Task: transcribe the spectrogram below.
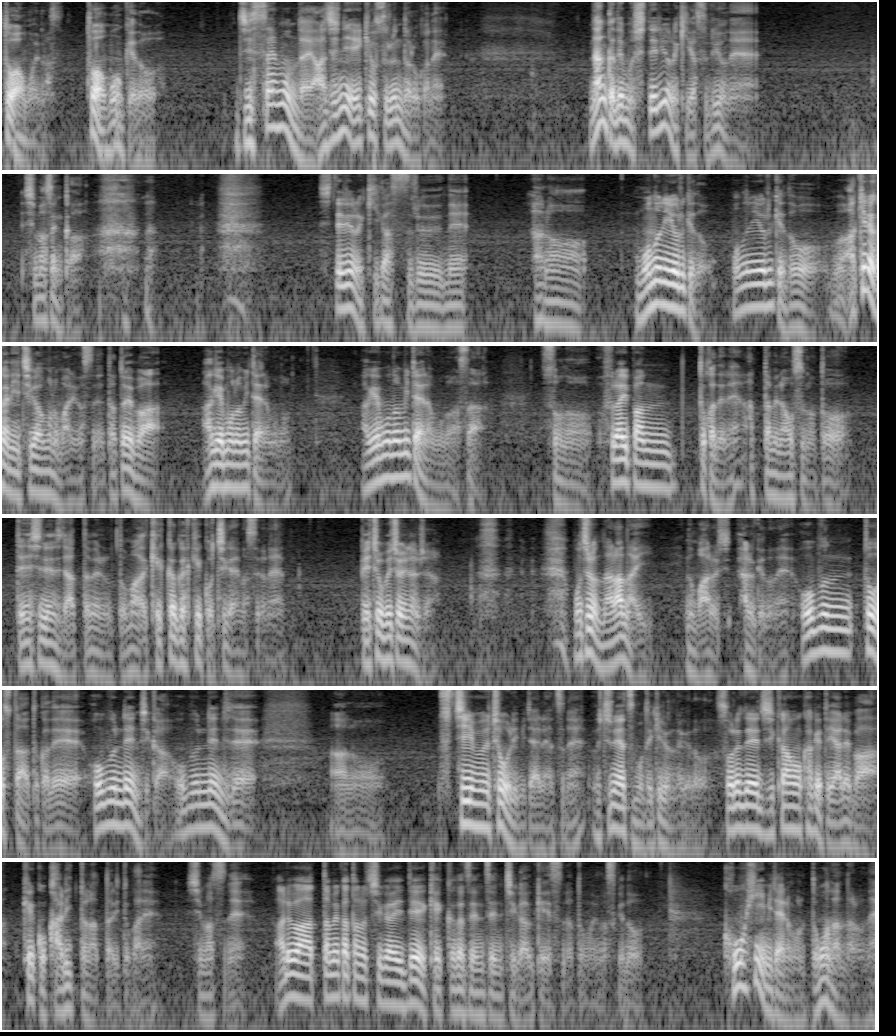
とは思います。とは思うけど実際問題味に影響するんだろうかね。なんかでもしてるような気がするよね。しませんか？してるような気がするね。あのものによるけど。ものによるけど明らかに違うものもありますね。例えば揚げ物みたいなもの。揚げ物みたいなものはさそのフライパンとかでね温め直すのと電子レンジで温めるのとまあ結果が結構違いますよね。べちょべちょになるじゃん。もちろんならないのもあるしあるけどね。オーブントースターとかでオーブンレンジか。オーブンレンジであのスチーム調理みたいなやつね。うちのやつもできるんだけどそれで時間をかけてやれば結構カリッとなったりとかねしますね。あれは温め方の違いで結果が全然違うケースだと思いますけどコーヒーみたいなものどうなんだろうね。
